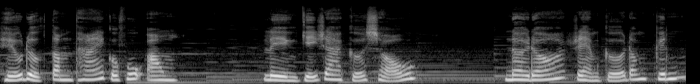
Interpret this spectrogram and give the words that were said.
Hiểu được tâm thái của phú ông, liền chỉ ra cửa sổ nơi đó rèm cửa đóng kín.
